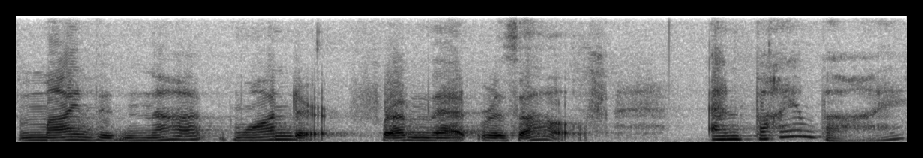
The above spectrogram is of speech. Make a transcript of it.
Mind did not wander from that resolve. And by and by,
